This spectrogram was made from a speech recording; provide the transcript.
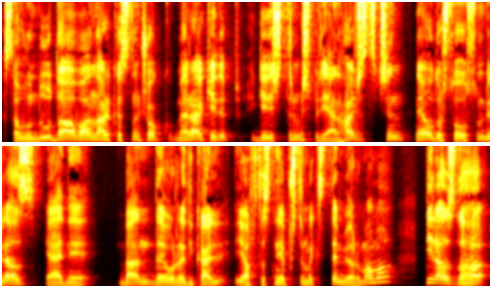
savunduğu davanın arkasını çok merak edip geliştirmiş bir. Yani Hodges için ne olursa olsun biraz yani ben de o radikal yaftasını yapıştırmak istemiyorum ama biraz daha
